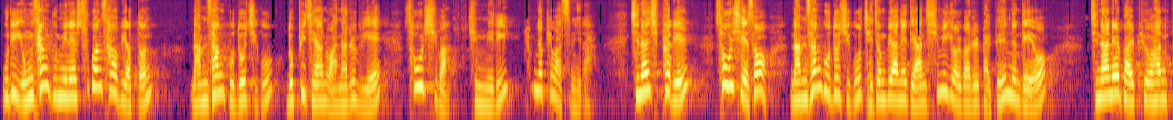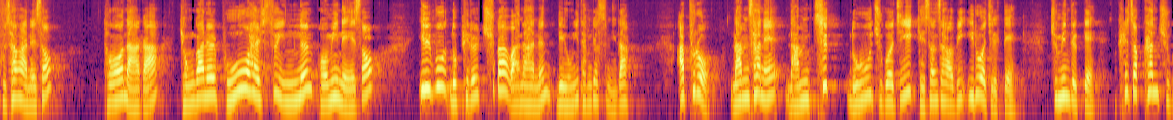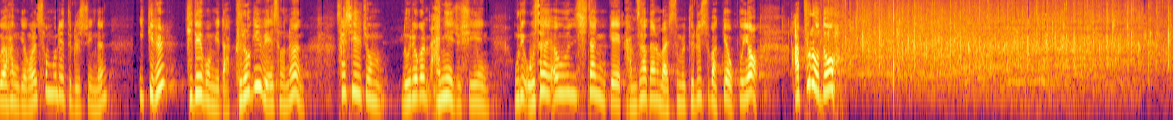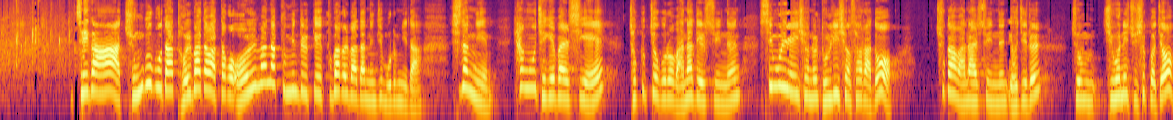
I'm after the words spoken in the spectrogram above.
우리 용산 구민의 수건 사업이었던 남상 고도 지구 높이 제한 완화를 위해 서울시와 긴밀히 협력해 왔습니다. 지난 18일 서울시에서 남산고도지구 재정비안에 대한 심의 결과를 발표했는데요. 지난해 발표한 구상안에서 더 나아가 경관을 보호할 수 있는 범위 내에서 일부 높이를 추가 완화하는 내용이 담겼습니다. 앞으로 남산의 남측 노후 주거지 개선 사업이 이루어질 때 주민들께 쾌적한 주거 환경을 선물해 드릴 수 있는 있기를 기대해 봅니다. 그러기 위해서는 사실 좀 노력을 많이 해주신 우리 오사훈 시장님께 감사하다는 말씀을 드릴 수밖에 없고요. 앞으로도 제가 중구보다 덜 받아왔다고 얼마나 국민들께 구박을 받았는지 모릅니다. 시장님, 향후 재개발 시에 적극적으로 완화될 수 있는 시뮬레이션을 돌리셔서라도 추가 완화할 수 있는 여지를 좀 지원해 주실 거죠?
